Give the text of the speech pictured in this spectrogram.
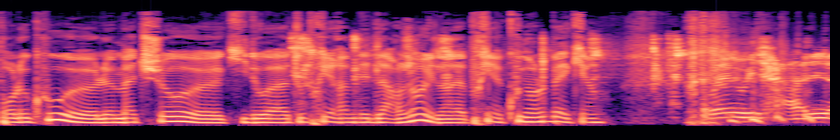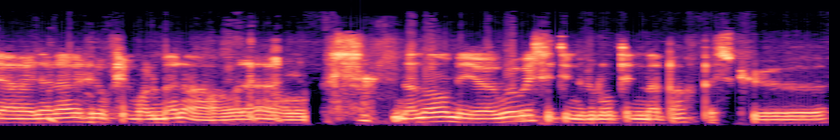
pour le coup, le macho qui doit à tout prix ramener de l'argent, il en a pris un coup dans le bec. Hein. Ouais, oui, allez, là, on fait moins le malin. Voilà, Non, non, mais ouais, c'était une volonté de ma part parce que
